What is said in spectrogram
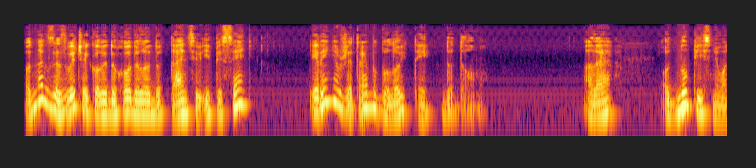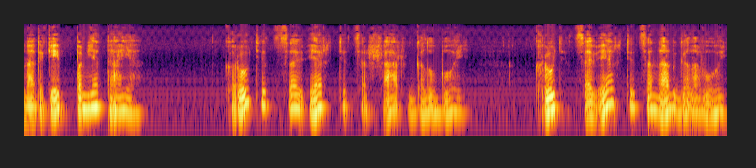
Однак зазвичай, коли доходило до танців і пісень, Ірині вже треба було йти додому. Але одну пісню вона таки пам'ятає. Крутится, вертится шар голубой, Крутится, вертится над головой,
